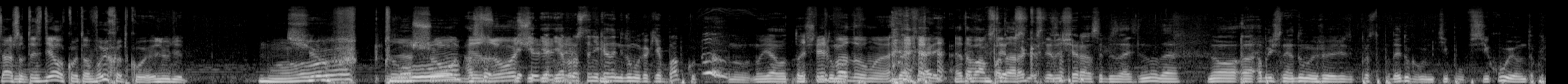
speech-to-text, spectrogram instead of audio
Да, что ты сделал какую-то выходку, и люди... Чё? Что? Зашел А без что- я- очереди. Я, я просто никогда не думал, как я бабку. Ну, ну я вот Да точно Теперь думаю. подумаю. Да, теперь- Это вам в подарок. В следующий раз обязательно, да. Но э, обычно я думаю, что я просто подойду к какому-нибудь типу, всеку, и он такой,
